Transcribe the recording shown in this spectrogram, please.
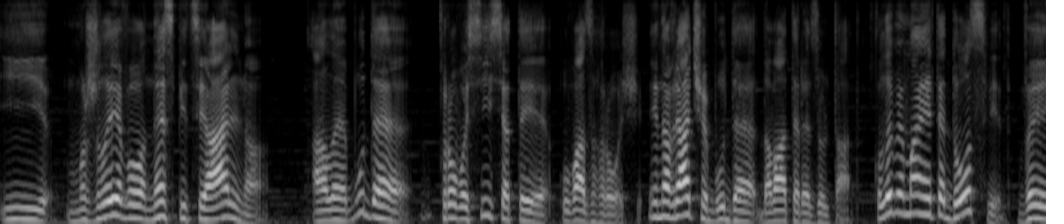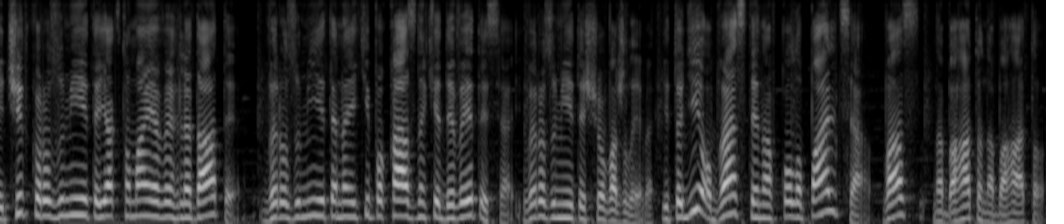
і, можливо, не спеціально, але буде кровосісяти у вас гроші і навряд чи буде давати результат. Коли ви маєте досвід, ви чітко розумієте, як то має виглядати. Ви розумієте, на які показники дивитися, і ви розумієте, що важливе. І тоді обвести навколо пальця вас набагато набагато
